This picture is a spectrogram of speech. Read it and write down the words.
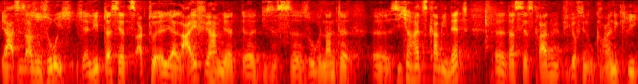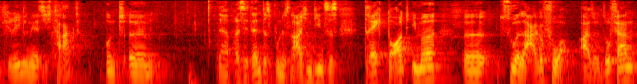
Ja, es ist also so, ich, ich erlebe das jetzt aktuell ja live. Wir haben ja äh, dieses äh, sogenannte äh, Sicherheitskabinett, äh, das jetzt gerade mit Blick auf den Ukraine-Krieg regelmäßig tagt. Und ähm, der Präsident des Bundesnachrichtendienstes trägt dort immer äh, zur Lage vor. Also insofern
